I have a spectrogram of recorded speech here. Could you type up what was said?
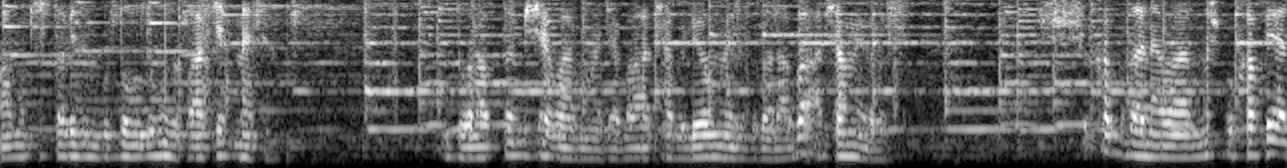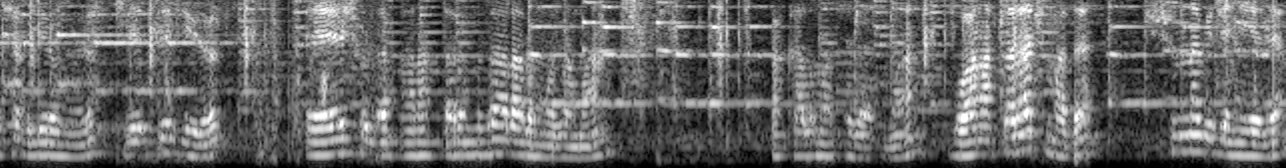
Mahmut Usta bizim burada olduğumuzu fark etmesin. Bu dolapta bir şey var mı acaba? Açabiliyor muyuz bu dolabı? Açamıyoruz. Kapıda ne varmış? Bu kapıyı açabiliyor muyuz? Kilitli diyor. Ee, şuradan anahtarımızı alalım o zaman. Bakalım açacak mı? Bu anahtarı açmadı. Şununla bir deneyelim.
